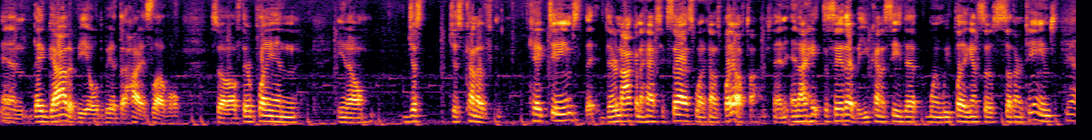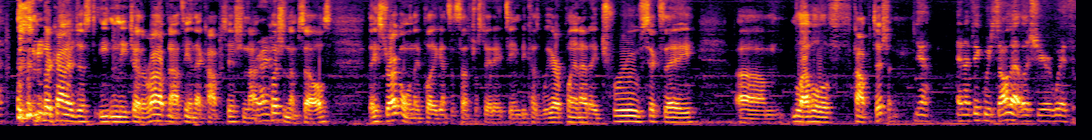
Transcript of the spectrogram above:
Yeah. and they got to be able to be at the highest level. So if they're playing, you know, just just kind of cake teams, they, they're not going to have success when it comes to playoff times. And and I hate to say that, but you kind of see that when we play against those southern teams, yeah, they're kind of just eating each other up, not seeing that competition, not Right. pushing themselves. They struggle when they play against a Central State 18 because we are playing at a true 6A um, level of competition. yeah, and I think we saw that last year with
